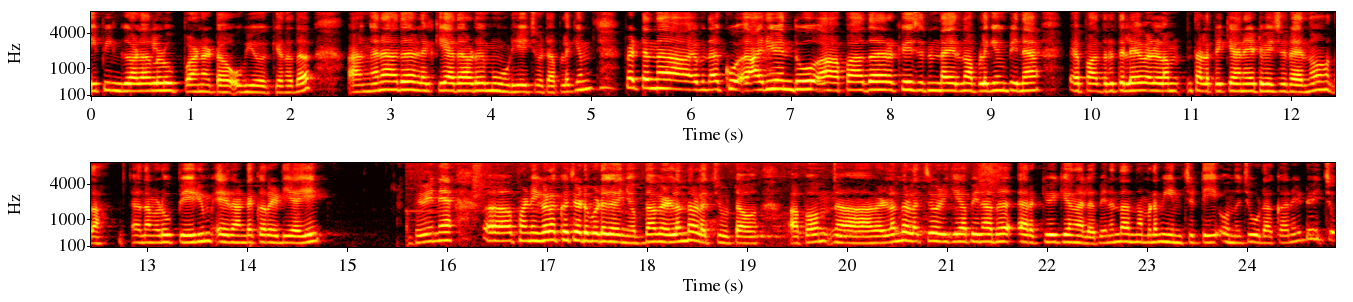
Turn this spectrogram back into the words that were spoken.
ഈ പിങ്ക് കളറിലുള്ള ഉപ്പാണ് കേട്ടോ ഉപയോഗിക്കുന്നത്. അങ്ങനെ അത് ഇളക്കി അത് അവിടെ മൂടി വെച്ചു കേട്ടോ. അപ്പോഴേക്കും പെട്ടെന്ന് എന്താ അരി വെന്തു. അപ്പം അത് ഇറക്കി വെച്ചിട്ടുണ്ടായിരുന്നു. അപ്പോഴേക്കും പിന്നെ പാത്രത്തിലെ വെള്ളം തിളപ്പിക്കാനായിട്ട് വെച്ചിട്ടുണ്ടായിരുന്നു അതാ നമ്മുടെ ഉപ്പേരിയും ഏതാണ്ടൊക്കെ റെഡിയായി അപ്പോൾ പിന്നെ പണികളൊക്കെ ചെടുപെട് കഴിഞ്ഞു. ഇതാ വെള്ളം തിളച്ചു കേട്ടോ അപ്പം വെള്ളം തിളച്ച് ഒഴിക്കുക പിന്നെ അത് ഇറക്കി വയ്ക്കുക നല്ലത്. പിന്നെ എന്താ നമ്മുടെ മീൻചട്ടി ഒന്ന് ചൂടാക്കാനായിട്ട് വെച്ചു.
